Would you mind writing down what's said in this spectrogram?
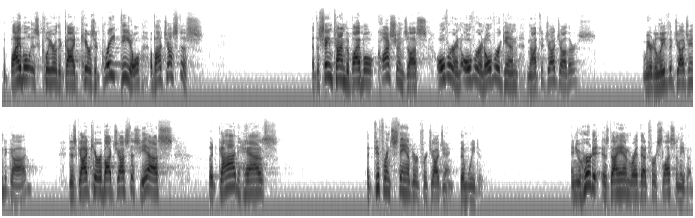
The Bible is clear that God cares a great deal about justice. At the same time, the Bible cautions us over and over and over again not to judge others. We are to leave the judging to God. Does God care about justice? Yes. But God has a different standard for judging than we do. And you heard it as Diane read that first lesson, even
